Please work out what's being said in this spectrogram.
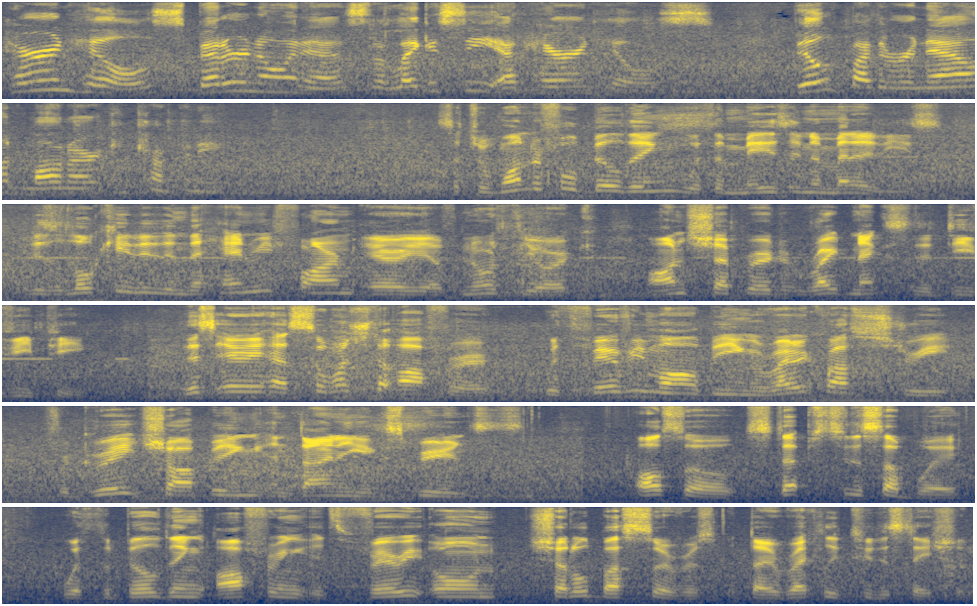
Heron Hills, better known as the Legacy at Heron Hills, built by the renowned Monarch Company. Such a wonderful building with amazing amenities. It is located in the Henry Farm area of North York on Sheppard, right next to the DVP. This area has so much to offer, with Fairview Mall being right across the street for great shopping and dining experiences. Also, steps to the subway, with the building offering its very own shuttle bus service directly to the station.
